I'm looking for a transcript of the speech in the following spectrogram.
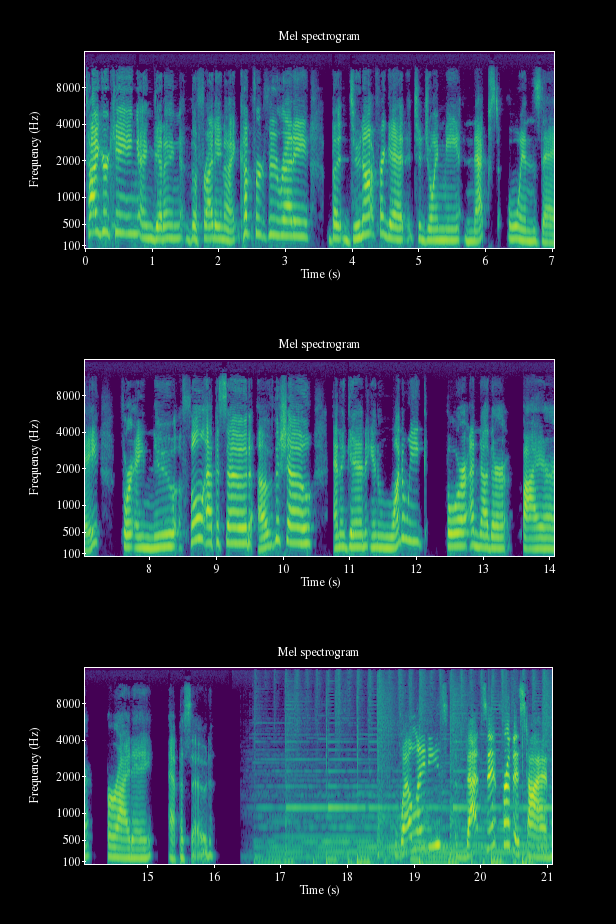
Tiger King and getting the Friday night comfort food ready. But do not forget to join me next Wednesday for a new full episode of the show. And again, in one week for another Fire Friday episode. Well, ladies, that's it for this time.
